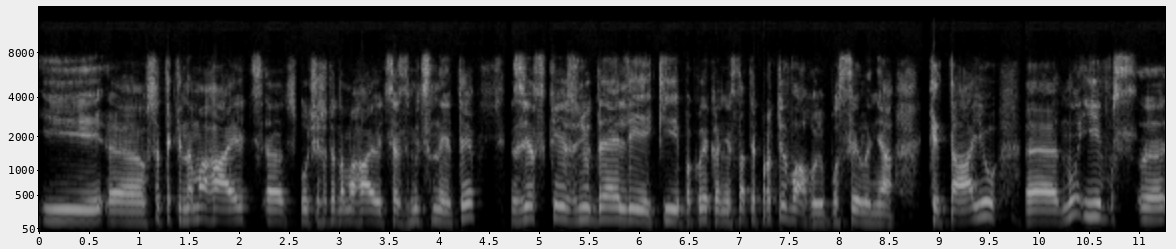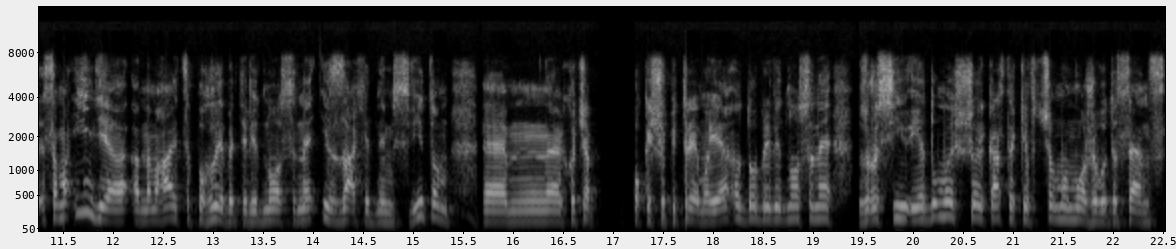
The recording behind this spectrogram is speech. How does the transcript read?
і все таки намагаються сполучені Штати намагаються зміцнити зв'язки з Нью-Делі, які покликані стати противагою посилення Китаю. Ну і сама Індія намагається поглибити відносини із західним світом, ем, хоча Поки що підтримує добрі відносини з Росією, і я думаю, що якраз таки в цьому може бути сенс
